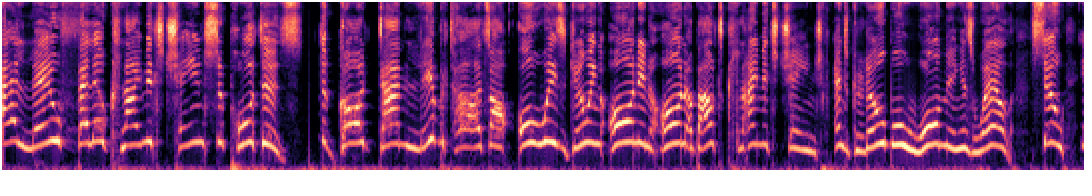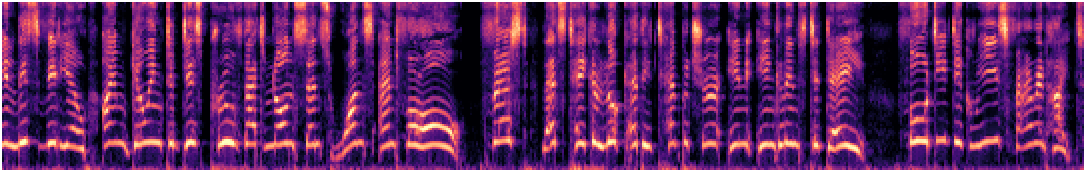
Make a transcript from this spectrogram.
Hello, fellow climate change supporters! The goddamn libtards are always going on and on about climate change and global warming as well. So, in this video, I'm going to disprove that nonsense once and for all. First, let's take a look at the temperature in England today. 40 degrees Fahrenheit.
